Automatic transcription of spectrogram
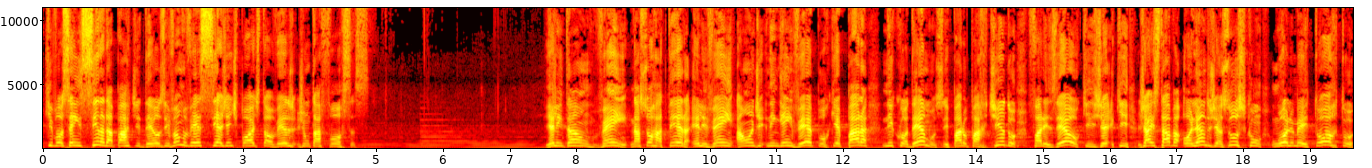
que você ensina da parte de Deus e vamos ver se a gente pode talvez juntar forças. E ele então vem na sorrateira, ele vem aonde ninguém vê, porque para Nicodemos e para o partido fariseu, que, já estava olhando Jesus com um olho meio torto,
